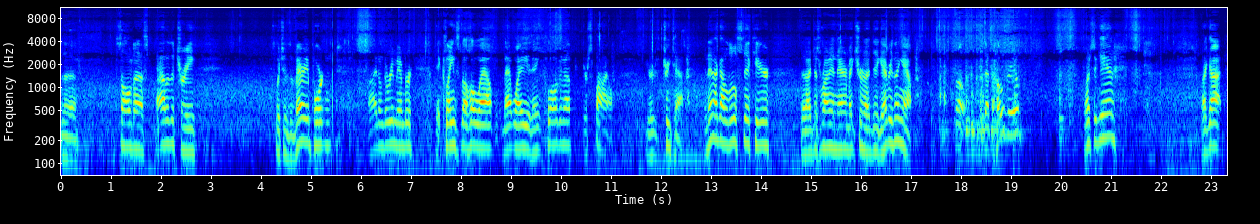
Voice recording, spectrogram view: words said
the sawdust out of the tree, which is a very important item to remember. It cleans the hole out. That way it ain't clogging up your spile, your tree tap. And then I got a little stick here that I just run in there and make sure I dig everything out. So, we got the hole drill. Once again, I got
